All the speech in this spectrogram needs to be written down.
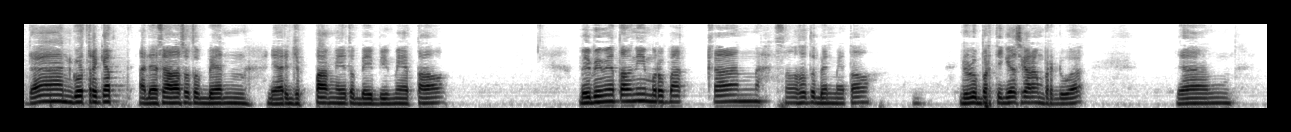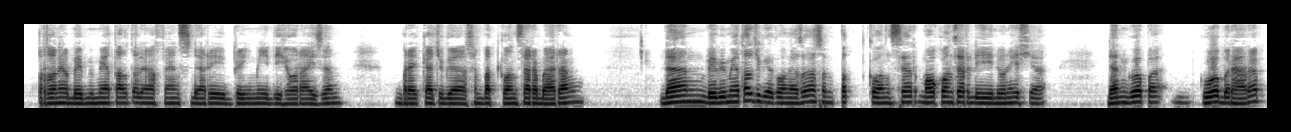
dan gue teringat ada salah satu band dari Jepang yaitu Baby Metal. Baby Metal ini merupakan salah satu band metal. Dulu bertiga sekarang berdua. Dan personel Baby Metal itu adalah fans dari Bring Me The Horizon. Mereka juga sempat konser bareng. Dan Baby Metal juga kalau nggak salah sempat konser mau konser di Indonesia. Dan gue pak gue berharap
